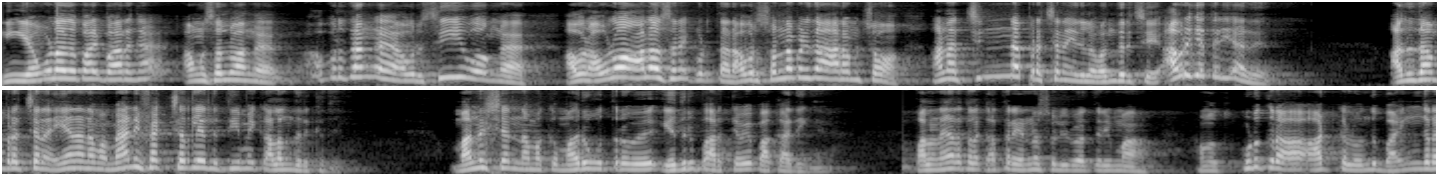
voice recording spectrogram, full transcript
நீங்கள் எவ்வளோ பாய் பாருங்கள் அவங்க சொல்லுவாங்க அவர் தாங்க அவர் சிஇஓங்க அவர் அவ்வளோ ஆலோசனை கொடுத்தார். அவர் சொன்னபடி தான் ஆரம்பித்தோம் ஆனால் சின்ன பிரச்சனை இதில் வந்துருச்சு. அவருக்கே தெரியாது. அதுதான் பிரச்சனை. ஏன்னா நம்ம மேனுஃபேக்சர்லேயே இந்த தீமை கலந்துருக்குது. மனுஷன் நமக்கு மறு உத்தரவு எதிர்பார்க்கவே பார்க்காதீங்க. பல நேரத்தில் கத்தர் என்ன சொல்லிடுவார் தெரியுமா? அவங்க கொடுக்குற ஆட்கள் வந்து பயங்கர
